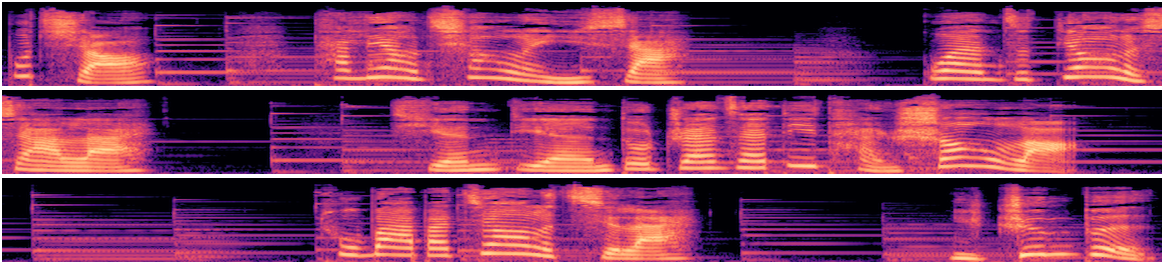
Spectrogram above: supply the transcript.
不巧，它踉跄了一下，罐子掉了下来，甜点都粘在地毯上了。兔爸爸叫了起来：“你真笨，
